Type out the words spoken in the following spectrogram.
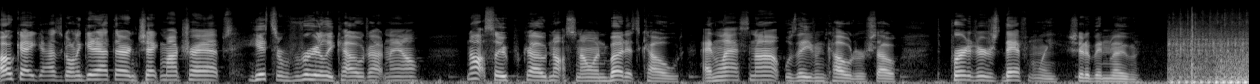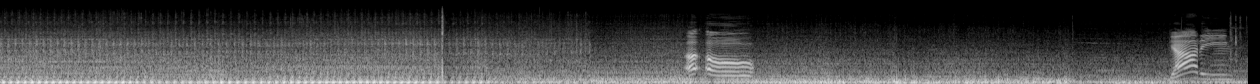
Okay, guys, gonna get out there and check my traps. It's really cold right now. Not super cold, not snowing, but it's cold. And last night was even colder, so the predators definitely should have been moving. Uh-oh. Got him.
